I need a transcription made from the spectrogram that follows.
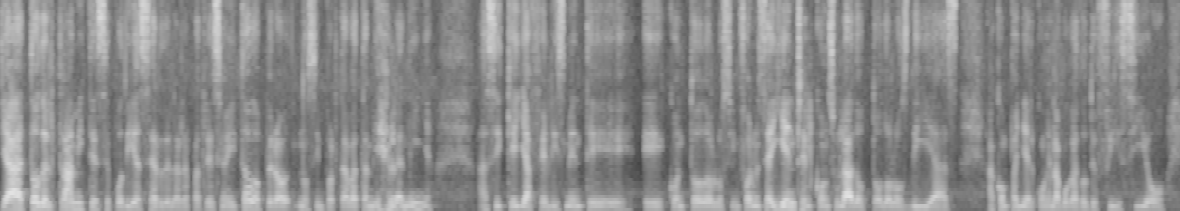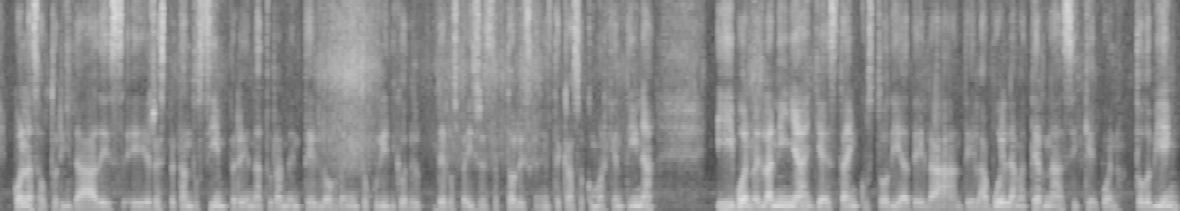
ya todo el trámite se podía hacer de la repatriación y todo, pero nos importaba también la niña. Así que ya felizmente eh, con todos los informes, ahí entra el consulado todos los días, acompañar con el abogado de oficio, con las autoridades, eh, respetando siempre naturalmente el ordenamiento jurídico de los países receptores, en este caso como Argentina. Y bueno, la niña ya está en custodia de la, de la abuela materna, así que bueno, todo bien.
